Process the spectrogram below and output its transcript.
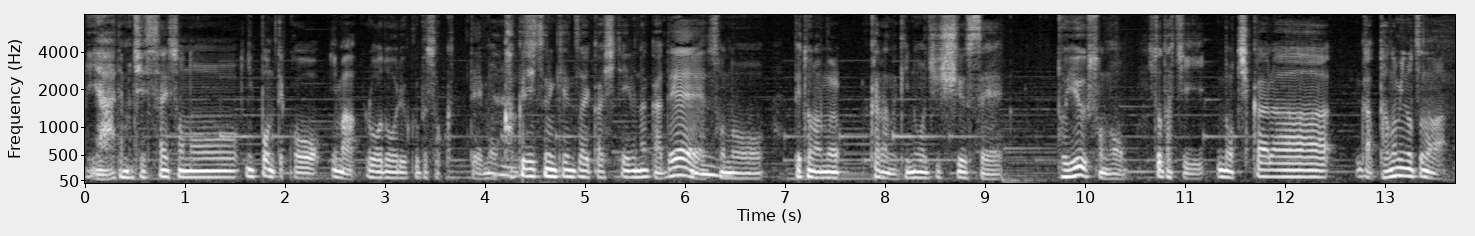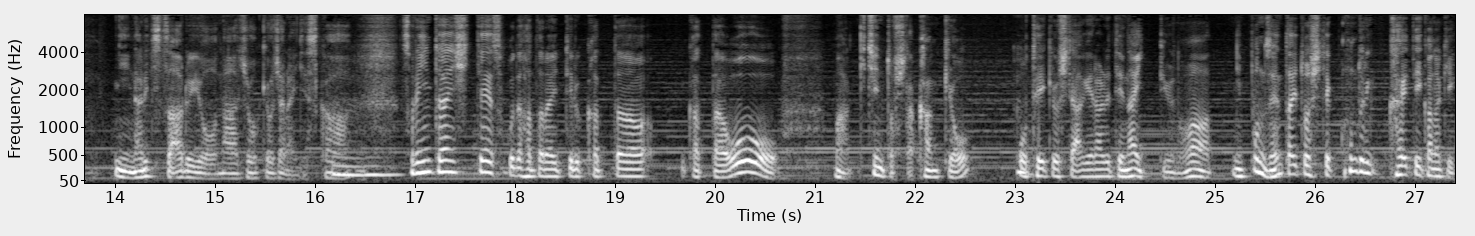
いやでも実際その日本ってこう今労働力不足ってもう確実に顕在化している中で、はいそのベトナムからの技能実習生というその人たちの力が頼みの綱になりつつあるような状況じゃないですか。うん、それに対してそこで働いてる方々を、まあ、きちんとした環境を提供してあげられてないっていうのは、うん、日本全体として本当に変えていかなきゃ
